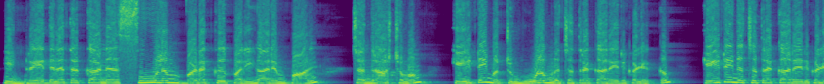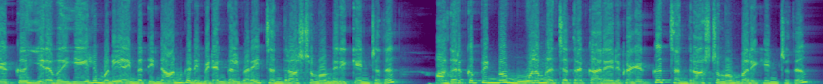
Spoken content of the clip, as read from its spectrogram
இன்றைய தினத்திற்கான சூலம் வடக்கு பரிகாரம் பால் சந்திராஷ்டமம் கேட்டை மற்றும் மூலம் நட்சத்திரக்காரர்களுக்கு கேட்டை நட்சத்திரக்காரர்களுக்கு இரவு ஏழு மணி ஐம்பத்தி நான்கு நிமிடங்கள் வரை சந்திராஷ்டமம் இருக்கின்றது. அதற்கு பின்பு மூலம் நட்சத்திரக்காரர்களுக்கு சந்திராஷ்டமம் வருகின்றது.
